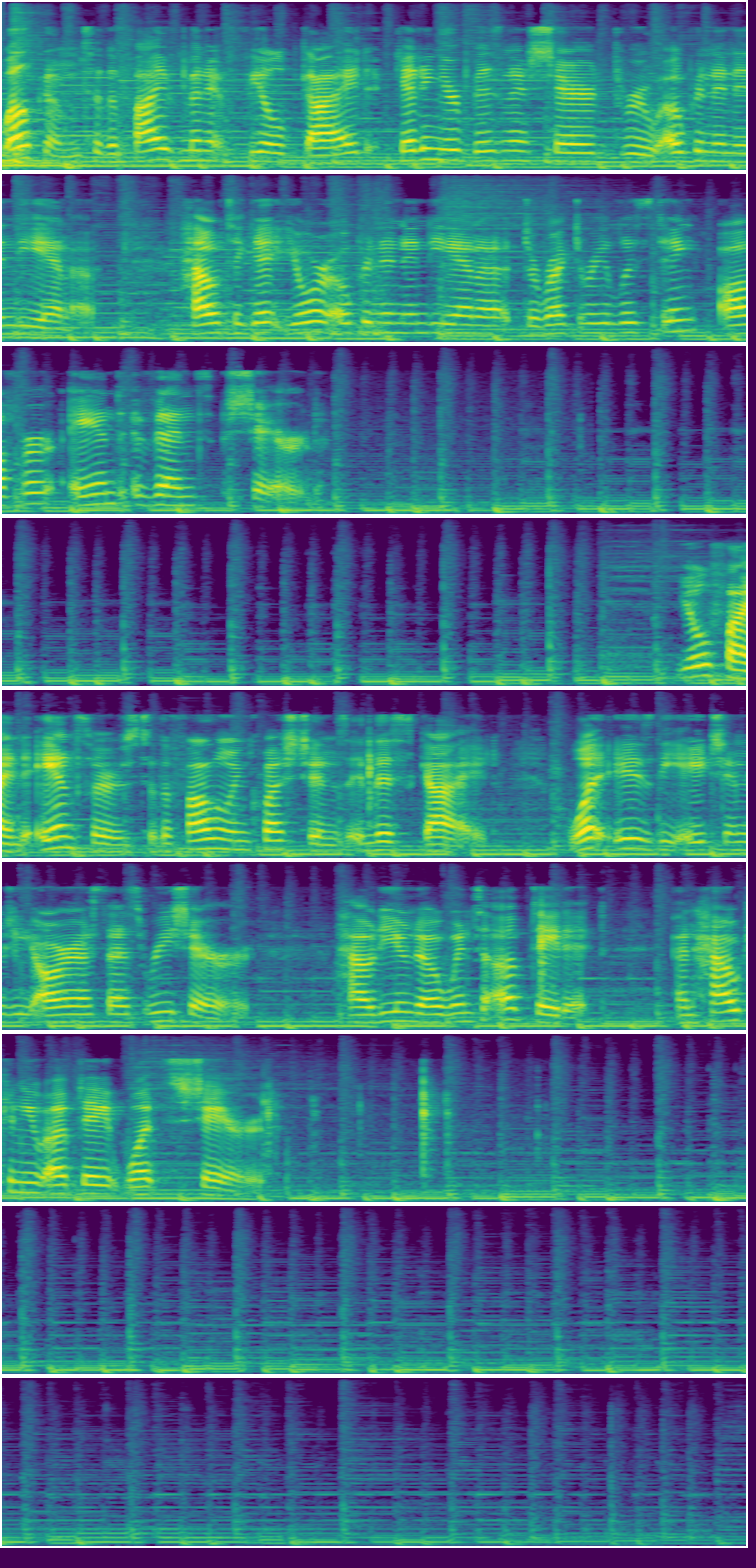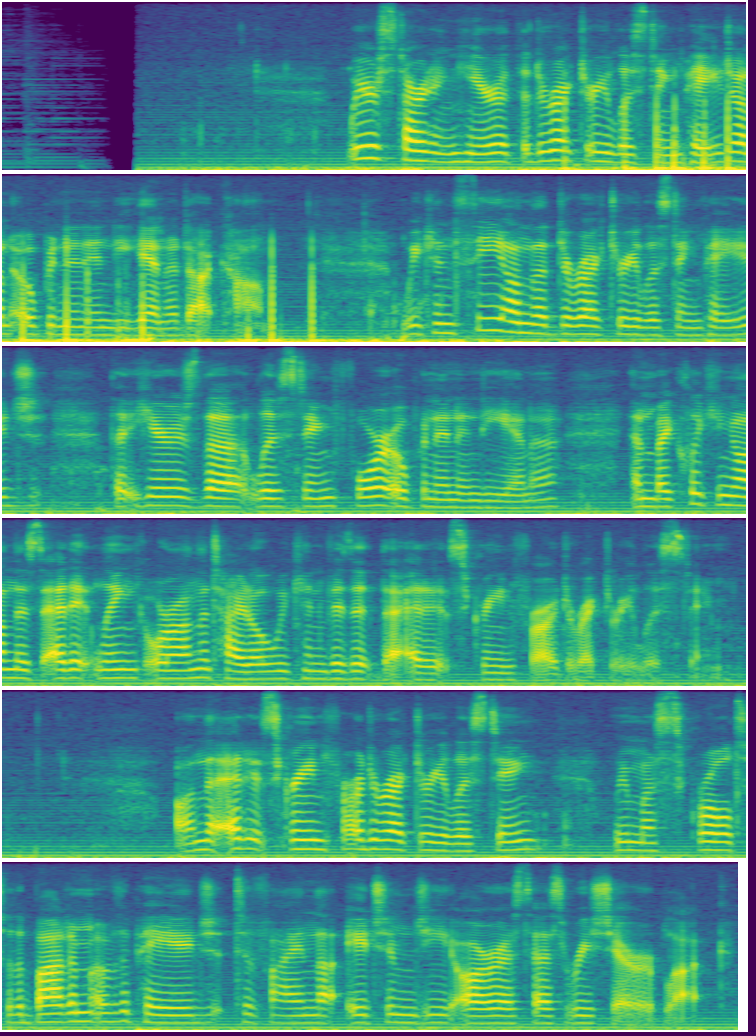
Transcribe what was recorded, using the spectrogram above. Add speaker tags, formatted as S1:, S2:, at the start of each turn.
S1: Welcome to the 5 Minute Field Guide Getting Your Business Shared through Open in Indiana. How to get your Open in Indiana directory listing, offer, and events shared. You'll find answers to the following questions in this guide. What is the HMG RSS resharer? How do you know when to update it? And how can you update what's shared? We're starting here at the directory listing page on openinindiana.com. We can see on the directory listing page that here's the listing for Open in Indiana and by clicking on this edit link or on the title we can visit the edit screen for our directory listing. On the edit screen for our directory listing we must scroll to the bottom of the page to find the HMG RSS resharer block.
